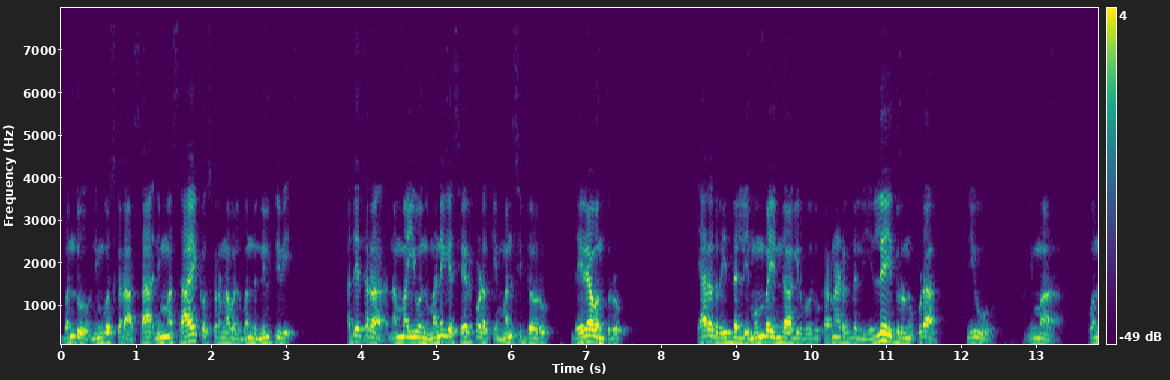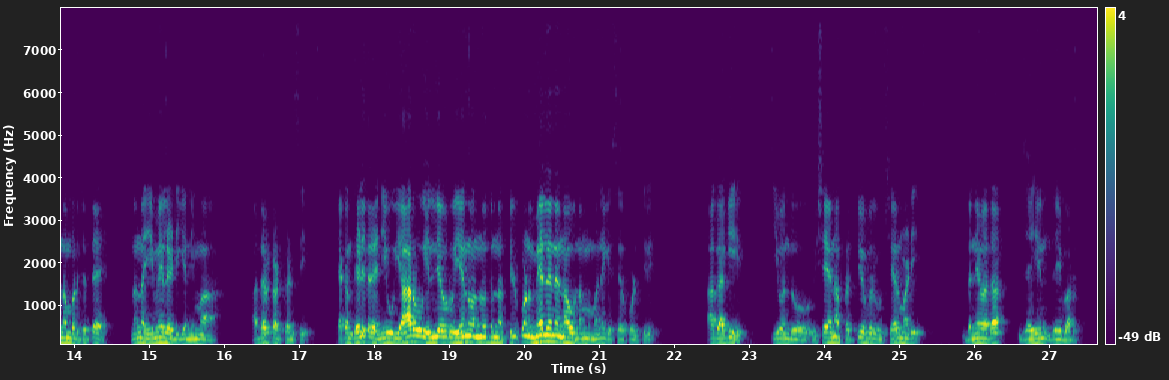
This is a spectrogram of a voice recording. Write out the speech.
ಬಂದು ನಿಮಗೋಸ್ಕರ ಸಹ ನಿಮ್ಮ ಸಹಾಯಕ್ಕೋಸ್ಕರ ನಾವು ಅಲ್ಲಿ ಬಂದು ನಿಲ್ತೀವಿ. ಅದೇ ಥರ ನಮ್ಮ ಈ ಒಂದು ಮನೆಗೆ ಸೇರ್ಕೊಳ್ಳೋಕ್ಕೆ ಮನಸ್ಸಿದ್ದವರು ಧೈರ್ಯವಂತರು. ಯಾರಾದರೂ ಇದ್ದಲ್ಲಿ, ಮುಂಬೈಯಿಂದ ಆಗಿರ್ಬೋದು, ಕರ್ನಾಟಕದಲ್ಲಿ ಎಲ್ಲೇ ಇದ್ರೂ ಕೂಡ ನೀವು ನಿಮ್ಮ ಫೋನ್ ನಂಬರ್ ಜೊತೆ ನನ್ನ ಇಮೇಲ್ ಐ ಡಿಗೆ ನಿಮ್ಮ ಆಧಾರ್ ಕಾರ್ಡ್ ಕಳಿಸಿ. ಯಾಕಂತ ಹೇಳಿದರೆ ನೀವು ಯಾರು, ಎಲ್ಲಿಯವರು, ಏನು ಅನ್ನೋದನ್ನು ತಿಳ್ಕೊಂಡ ಮೇಲೇ ನಾವು ನಮ್ಮ ಮನೆಗೆ ಸೇರಿಕೊಳ್ತೀವಿ. ಹಾಗಾಗಿ ಈ ಒಂದು ವಿಷಯನ ಪ್ರತಿಯೊಬ್ಬರಿಗೂ ಶೇರ್ ಮಾಡಿ. ಧನ್ಯವಾದ. ಜೈ ಹಿಂದ್, ಜೈ ಭಾರತ್.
